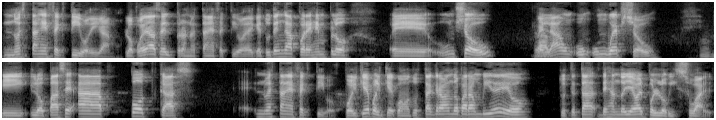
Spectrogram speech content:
No es tan efectivo, digamos. Lo puedes hacer, pero no es tan efectivo. De que tú tengas, por ejemplo, eh, un show, claro. ¿verdad? Un, un, un, web show uh -huh. y lo pase a podcast, no es tan efectivo. ¿Por qué? Porque cuando tú estás grabando para un video, tú te estás dejando llevar por lo visual.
